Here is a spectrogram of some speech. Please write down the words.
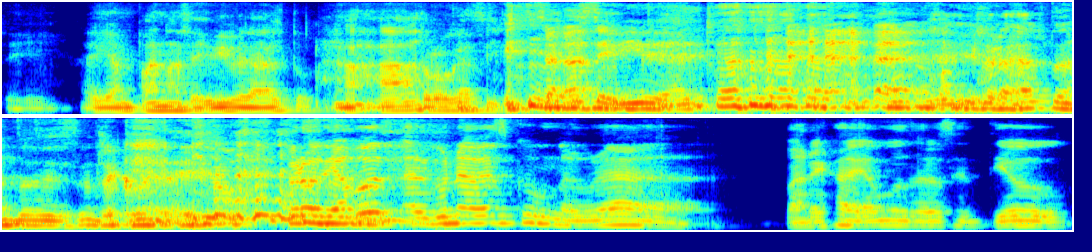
Sí, ahí en pana se vibra alto. Ajá. Drogas y. se vive alto. se vibra alto, entonces, recomendadísimo. Pero, digamos, alguna vez con alguna pareja, digamos, has sentido,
